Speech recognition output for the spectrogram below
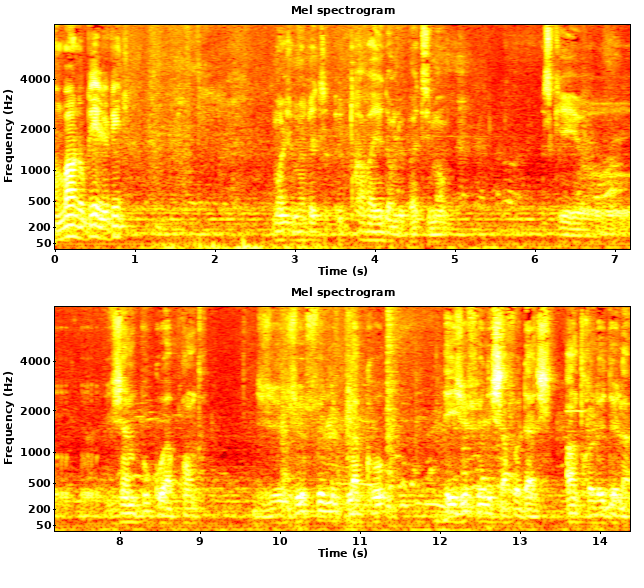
Moi, on oublie le vide. Moi, j'aimerais t- travailler dans le bâtiment. Parce que j'aime beaucoup apprendre. Je, je fais le placo et je fais l'échafaudage entre les deux là.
